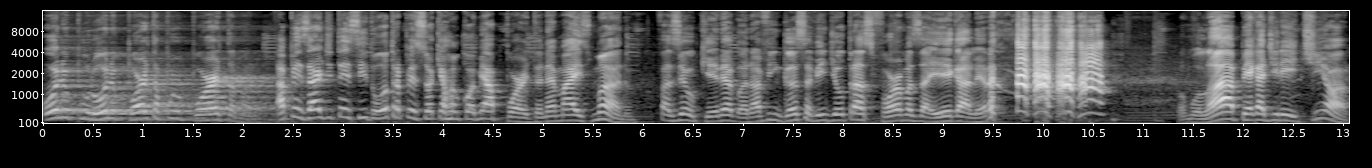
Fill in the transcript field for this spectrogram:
Olho por olho, porta por porta, mano. Apesar de ter sido outra pessoa que arrancou a minha porta, né? Mas, mano, Fazer o que, né, mano? A vingança vem de outras formas aí, galera. Vamos lá, pega direitinho, ó.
